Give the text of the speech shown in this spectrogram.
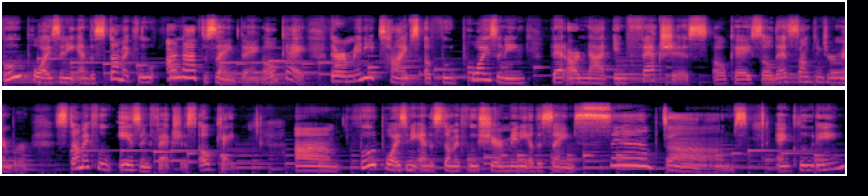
Food poisoning and the stomach flu are not the same thing. Okay. There are many types of food poisoning that are not infectious. Okay. So that's something to remember. Stomach flu is infectious. Okay. Um, food poisoning and the stomach flu share many of the same symptoms, including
